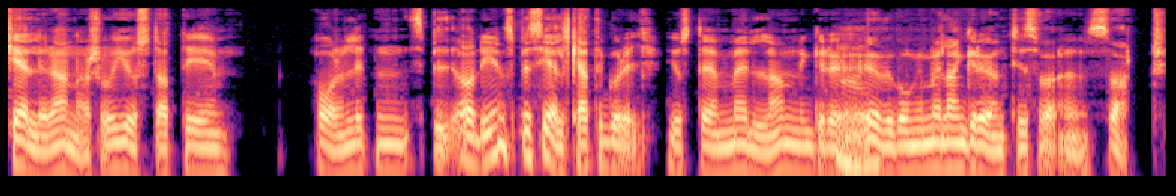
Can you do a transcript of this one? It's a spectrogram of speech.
källor annars och just att det har en liten, ja det är en speciell kategori, just det mellan grön, mm. övergången mellan grönt till svart.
